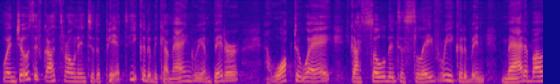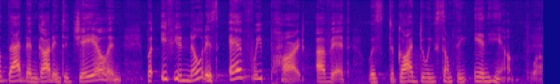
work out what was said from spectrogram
when Joseph got thrown into the pit, he could have become angry and bitter and walked away. He got sold into slavery. He could have been mad about that, then got into jail. And but if you notice, every part of it was God doing something in him wow.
